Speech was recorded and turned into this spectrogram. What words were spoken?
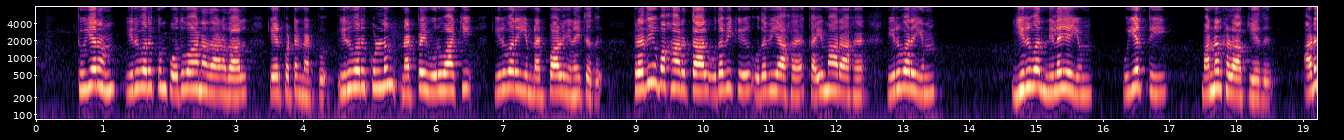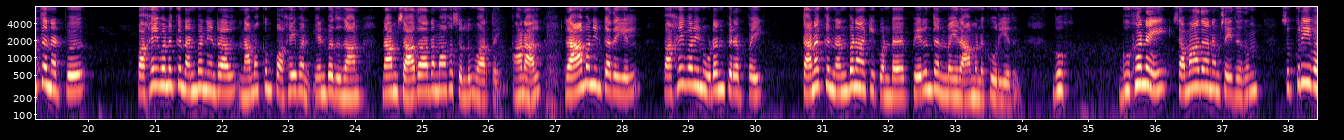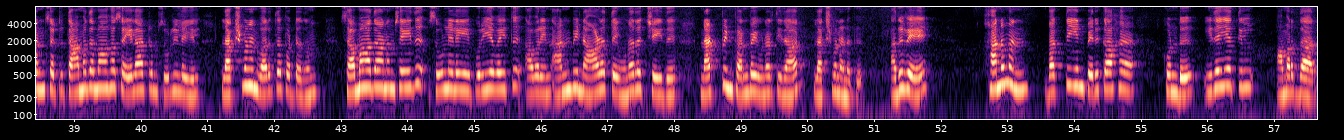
துயரம் இருவருக்கும் பொதுவானதானதால் ஏற்பட்ட நட்பு. இருவருக்குள்ளும் நட்பை உருவாக்கி இருவரையும் நட்பால் இணைத்தது. பிரதி உபகாரத்தால் உதவிக்கு உதவியாக கைமாறாக இருவரையும் இருவர் நிலையையும் உயர்த்தி மன்னர்களாக்கியது. அடுத்த நட்பு பகைவனுக்கு நண்பன் என்றால் நமக்கும் பகைவன் என்பதுதான் நாம் சாதாரணமாக சொல்லும் வார்த்தை. ஆனால் ராமனின் கதையில் பகைவனின் உடன்பிறப்பை தனக்கு நண்பனாக்கி கொண்ட பெருந்தன்மை ராமனுக்கு உரியது. குஹ் குஹனை சமாதானம் செய்ததும் சுக்ரீவன் சற்று தாமதமாக செயலாற்றும் சூழ்நிலையில் லக்ஷ்மணன் வருத்தப்பட்டதும் சமாதானம் செய்து சூழ்நிலையை புரிய வைத்து அவரின் அன்பின் ஆழத்தை உணரச் செய்து நட்பின் பண்பை உணர்த்தினார் லக்ஷ்மணனுக்கு. அதுவே ஹனுமன் பக்தியின் பெருக்காக கொண்டு இதயத்தில் அமர்ந்தார்.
